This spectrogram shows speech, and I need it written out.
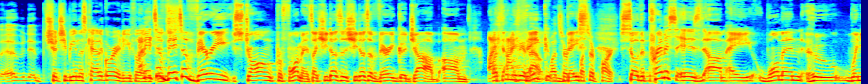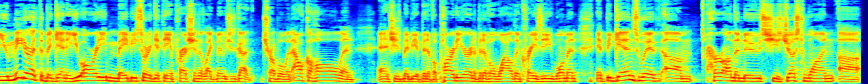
It. Uh, should she be in this category? Or do you feel I like mean, it's a it's a very strong performance. Like she does a, she does a very good job. Um, What's the I, movie I about? What's her- based- what's her part? So the premise is um, a woman who, when you meet her at the beginning, you already maybe sort of get the impression that like maybe she's got trouble with alcohol and and she's maybe a bit of a partier and a bit of a wild and crazy woman. It begins with um, her on the news. She's just won uh,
